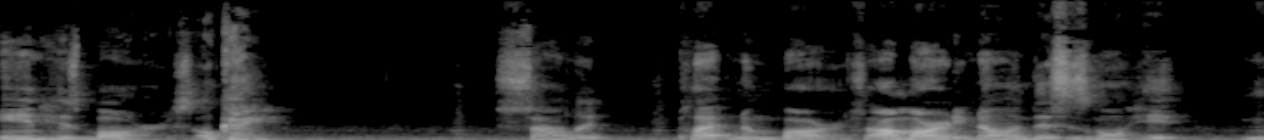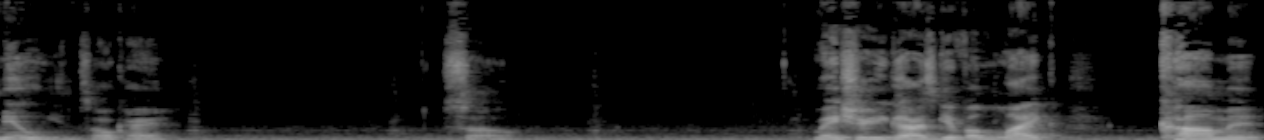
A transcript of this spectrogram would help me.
in his bars, okay? Solid platinum bars. I'm already knowing this is gonna hit millions, okay? So, make sure you guys give a like, comment,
